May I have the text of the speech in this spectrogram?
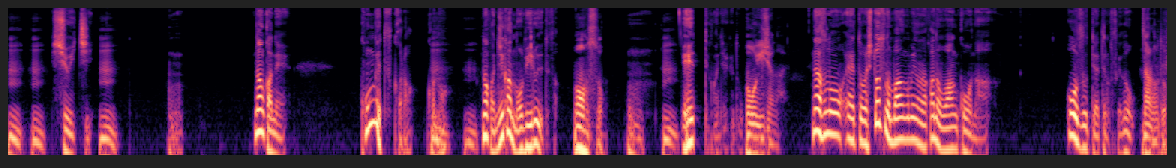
うん。うん。週1。うん。なんかね、今月からかな？うん。なんか時間伸びる言ってた。ああ、そう。うん。うん。え？って感じだけど。おいいじゃない。だからその、えっ、と、一つの番組の中のワンコーナーをずっとやってるんですけど、なるほど。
